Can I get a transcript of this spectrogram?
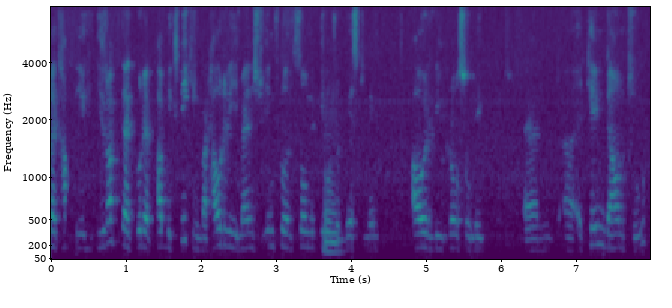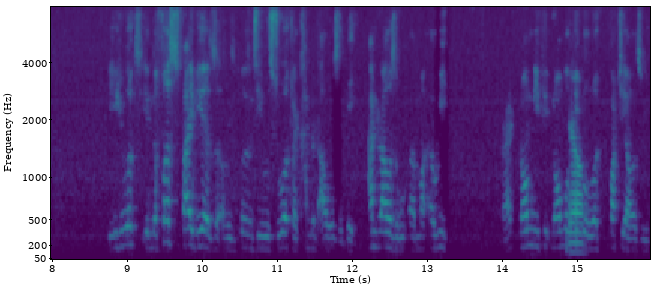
like how, he, he's not that good at public speaking, but how did he manage to influence so many people to Hmm. invest in him? How did he grow so big? And uh, it came down to he works in the first five years of his business. He used to work like hundred hours a day, hundred hours a, a, a week, right? Normally, normal Yeah. people work forty hours a week,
